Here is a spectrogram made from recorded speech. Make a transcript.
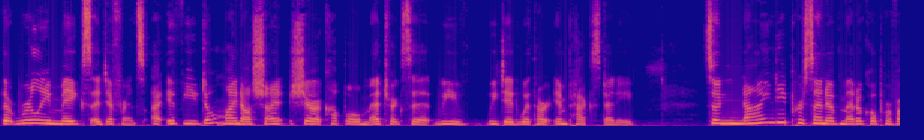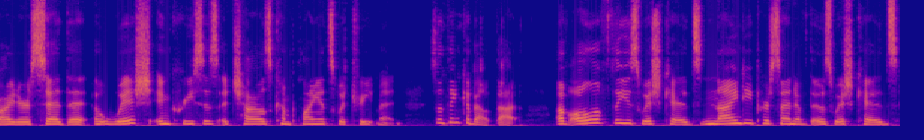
that really makes a difference. If you don't mind, I'll sh- share a couple metrics that we we did with our impact study. So 90% of medical providers said that a wish increases a child's compliance with treatment. So think about that. Of all of these wish kids, 90% of those wish kids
